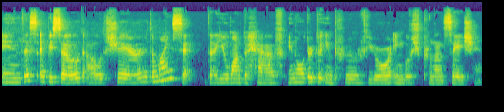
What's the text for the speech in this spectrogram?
In this episode, I will share the mindset that you want to have in order to improve your English pronunciation.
